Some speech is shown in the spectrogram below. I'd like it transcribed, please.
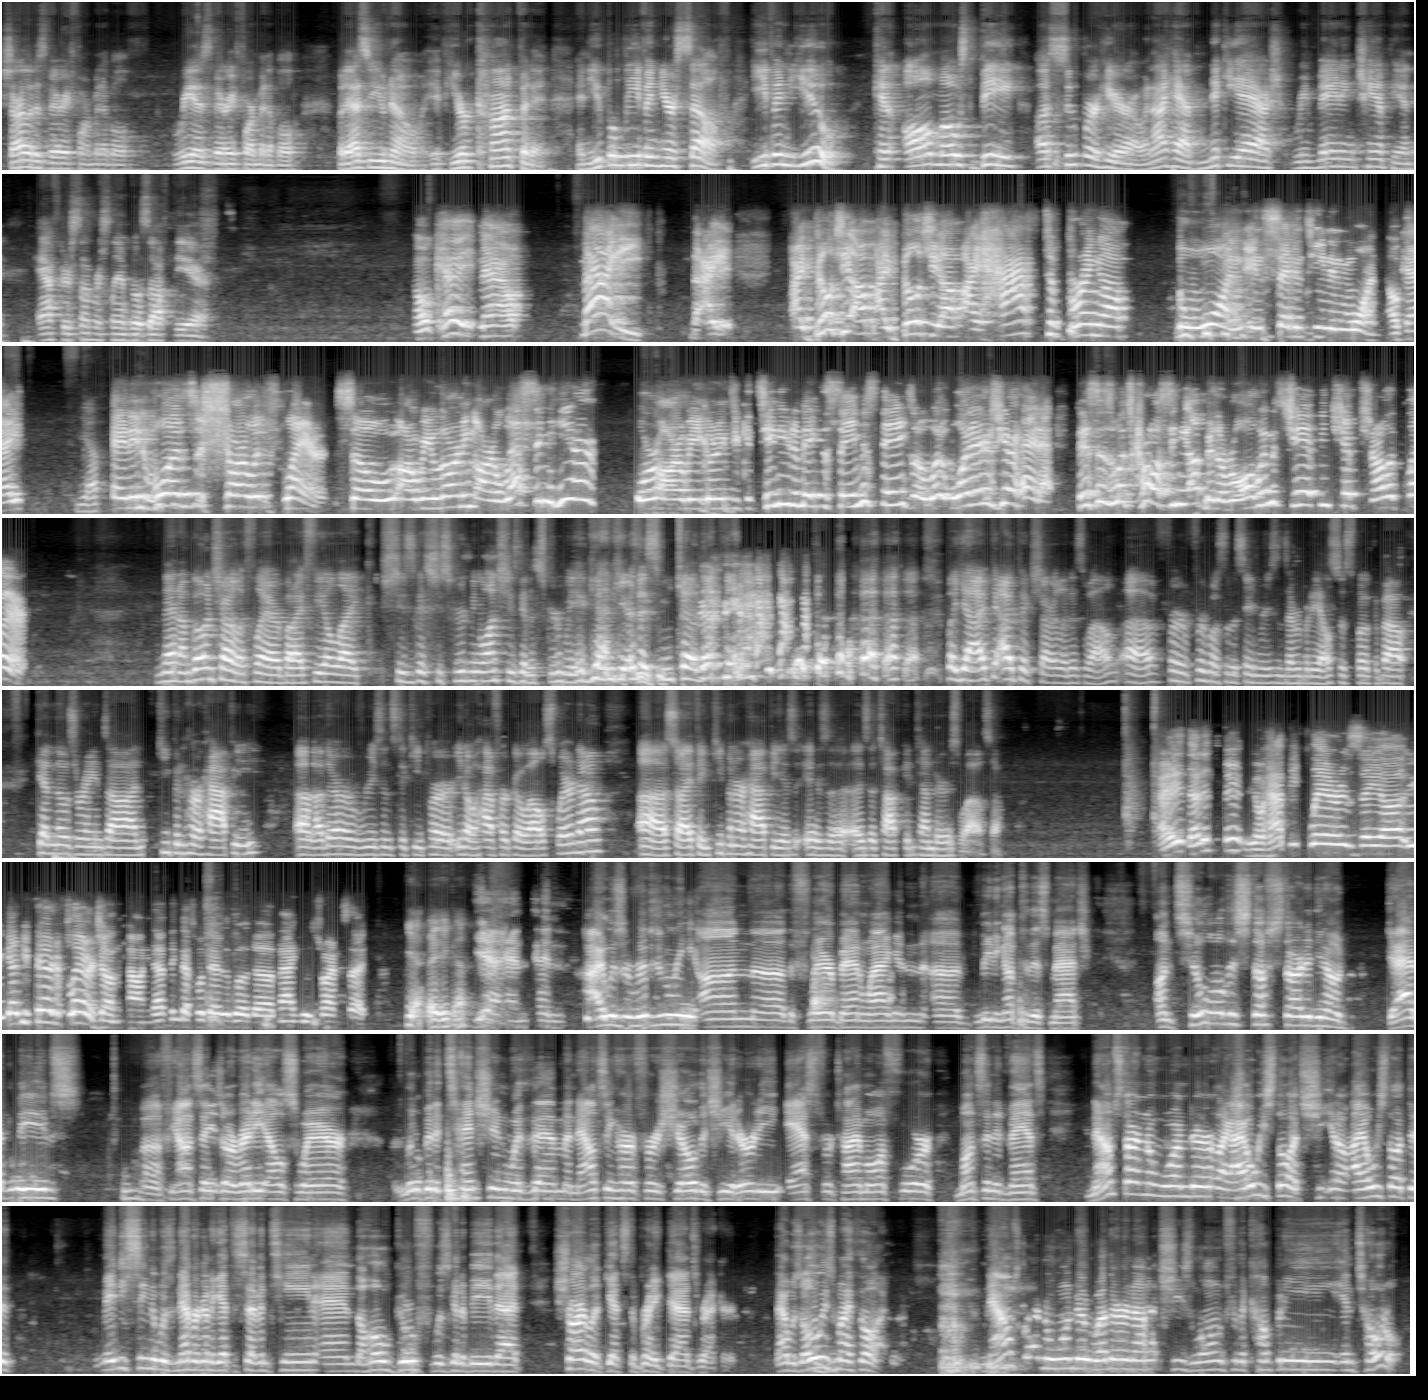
Charlotte is very formidable. Rhea is very formidable. But as you know, if you're confident and you believe in yourself, even you can almost be a superhero. And I have Nikki Ash remaining champion after SummerSlam goes off the air. Okay, now Maggie, I I built you up. I built you up. I have to bring up the one in 17 and 1, okay? Yep. And it was Charlotte Flair. So are we learning our lesson here? Or are we going to continue to make the same mistakes? Or what what is your head at? This is what's crossing you up here. The Raw Women's Championship, Charlotte Flair. Man, I'm going Charlotte Flair, but I feel like she's she screwed me once. She's going to screw me again here this weekend. But yeah, I, I picked Charlotte as well uh, for for most of the same reasons everybody else just spoke about. Getting those reigns on, keeping her happy. Uh, there are reasons to keep her, you know, have her go elsewhere now. Uh, so I think keeping her happy is is a is a top contender as well. So I, that is fair. You know, Happy Flair is a. Uh, you got to be fair to Flair, John County. I think that's what they're, what uh, Maggie was trying to say. yeah, there you go. Yeah, and and I was originally on uh, the Flair bandwagon uh, leading up to this match until all this stuff started. You know, Dad leaves, uh, fiance is already elsewhere. A little bit of tension with them announcing her for a show that she had already asked for time off for months in advance. Now I'm starting to wonder. Like I always thought, she, you know, I always thought that maybe Cena was never going to get to 17, and the whole goof was going to be that Charlotte gets to break Dad's record. That was always my thought. Now I'm starting to wonder whether or not she's long for the company in total.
